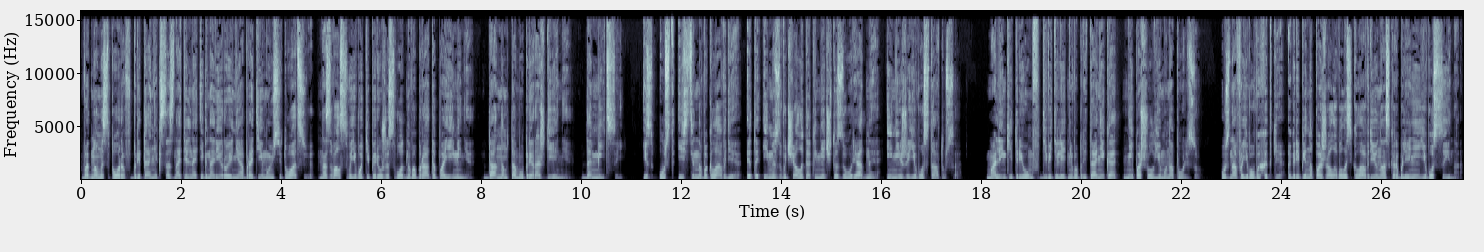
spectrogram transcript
В одном из споров британик, сознательно игнорируя необратимую ситуацию, назвал своего теперь уже сводного брата по имени, данным тому при рождении, Домиций. Из уст истинного Клавдия это имя звучало как нечто заурядное и ниже его статуса. Маленький триумф девятилетнего британика не пошел ему на пользу. Узнав о его выходке, Агриппина пожаловалась Клавдию на оскорбление его сына,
